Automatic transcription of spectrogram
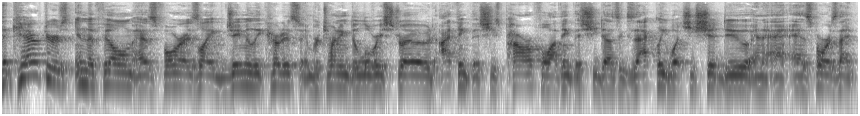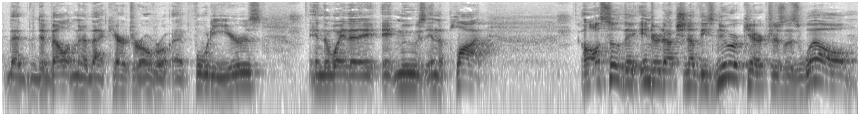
the characters in the film, as far as like Jamie Lee Curtis and returning to Laurie Strode, I think that she's powerful. I think that she does exactly what she should do. And as far as that, that the development of that character over 40 years, in the way that it, moves in the plot, also the introduction of these newer characters as well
